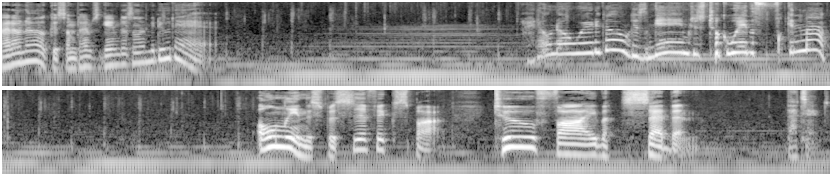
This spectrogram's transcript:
I don't know, because sometimes the game doesn't let me do that. Don't know where to go, because the game just took away the fucking map. Only in the specific spot. 257. That's it.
